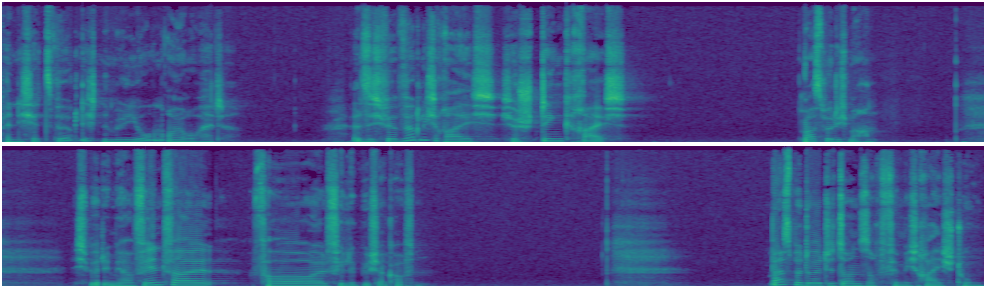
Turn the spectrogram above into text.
wenn ich jetzt wirklich eine Million Euro hätte, also ich wäre wirklich reich, ich wäre stinkreich, was würde ich machen? Ich würde mir auf jeden Fall voll viele Bücher kaufen. Was bedeutet sonst noch für mich Reichtum?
